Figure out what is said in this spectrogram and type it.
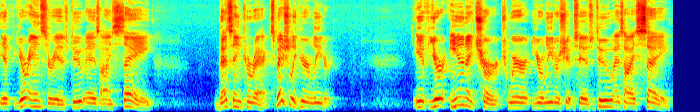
if your answer is do as I say, that's incorrect, especially if you're a leader. If you're in a church where your leadership says, do as I say,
